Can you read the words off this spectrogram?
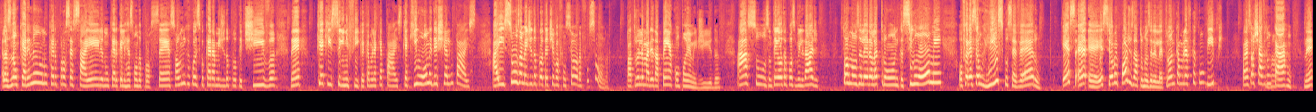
Elas não querem, não, não quero processar ele, eu não quero que ele responda processo. A única coisa que eu quero é a medida protetiva, né? O que que isso significa? Que a mulher quer paz, que aqui o homem deixe ela em paz. Aí, Susan, a medida protetiva funciona? Funciona. Patrulha Maria da Penha acompanha a medida. Ah, Susan, tem outra possibilidade? Tornozeleira eletrônica. Se o homem oferecer um risco severo, esse, é, é, esse homem pode usar a tornozeleira eletrônica, a mulher fica com bip. Parece uma chave de um carro, né?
